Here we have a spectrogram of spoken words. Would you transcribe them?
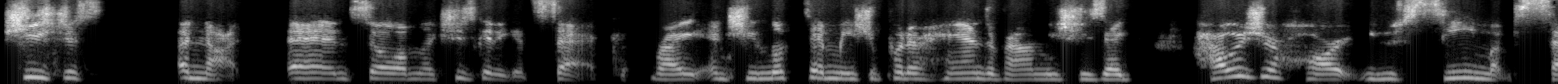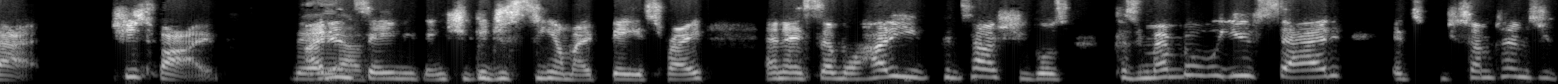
She's just a nut. And so I'm like, she's going to get sick. Right. And she looked at me, she put her hand around me. She's like, how is your heart? You seem upset. She's five. Yeah, I didn't yeah. say anything. She could just see on my face, right? And I said, Well, how do you can tell? She goes, Because remember what you said? It's sometimes you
